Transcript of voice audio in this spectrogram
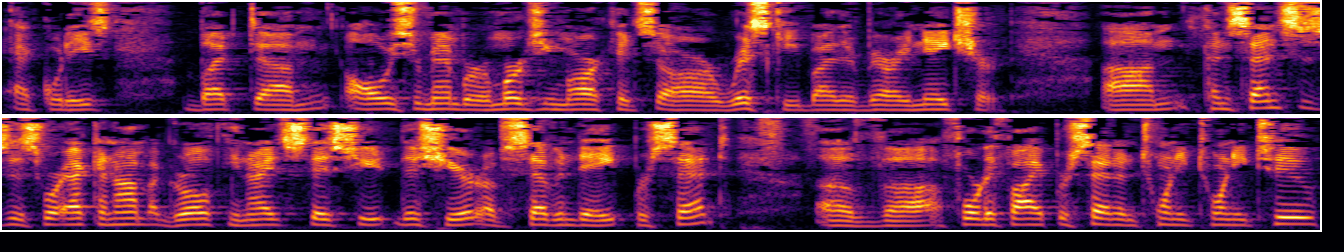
equities. But um, always remember, emerging markets are risky by their very nature. Um, consensus is for economic growth in the United States this year of 7 to 8%, of uh, 4 to 5% in 2022,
